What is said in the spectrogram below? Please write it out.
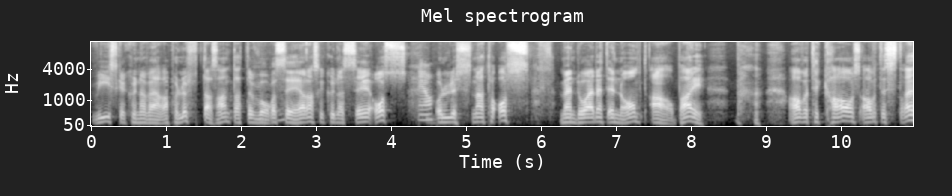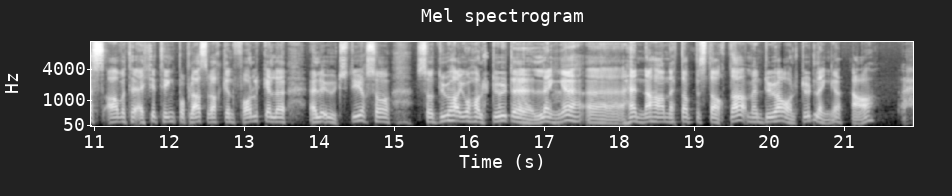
vi skal kunne være på lufta. Sant? At eh, våre seere skal kunne se oss Ja. og lysne til oss. Men da er det et enormt arbeid. Av og til kaos, av og til stress. Av og til er ikke ting på plass, verken folk eller, eller utstyr. Så, så du har jo holdt ut eh, lenge. Eh, henne har nettopp starta, men du har holdt ut lenge. Ja, eh,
